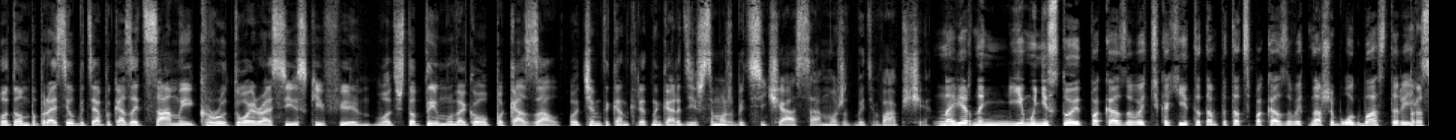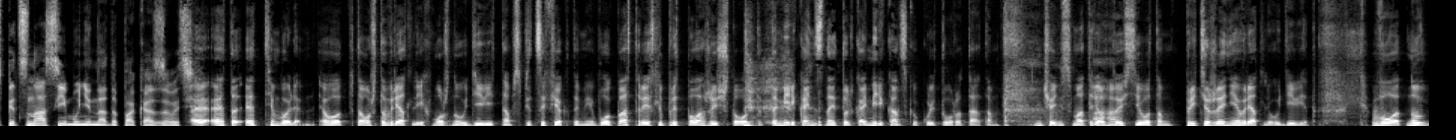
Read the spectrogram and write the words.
Вот он попросил бы тебя показать самый крутой российский фильм. Вот что ты ему такого показал? Вот чем ты конкретно гордишься? Может быть, сейчас, а может быть, вообще? Наверное, ему не стоит показывать какие-то там, пытаться показывать наши блокбастеры. Про спецназ ему не надо показывать. Э, Это, это тем более. Вот, потому что вряд ли их можно удивить там спецэффектами блокбастера, если предположить, что вот этот американец знает только американскую культуру, да, там ничего не смотрел, Ага. то есть его там притяжение вряд ли удивит. Вот, ну,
